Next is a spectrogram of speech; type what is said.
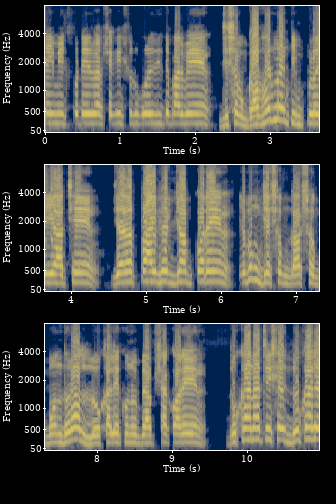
টাইম এক্সপোর্টের ব্যবসাকে শুরু করে দিতে পারবেন। যেসব গভর্নমেন্ট এমপ্লয়ি আছেন, যারা প্রাইভেট জব করেন, এবং যেসব দর্শক বন্ধুরা লোকালে কোনো ব্যবসা করেন দোকান আছে, সেই দোকানে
